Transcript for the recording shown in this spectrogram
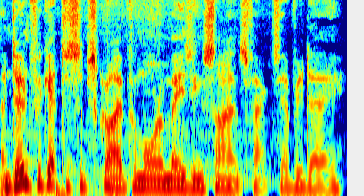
And don't forget to subscribe for more amazing science facts every day.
